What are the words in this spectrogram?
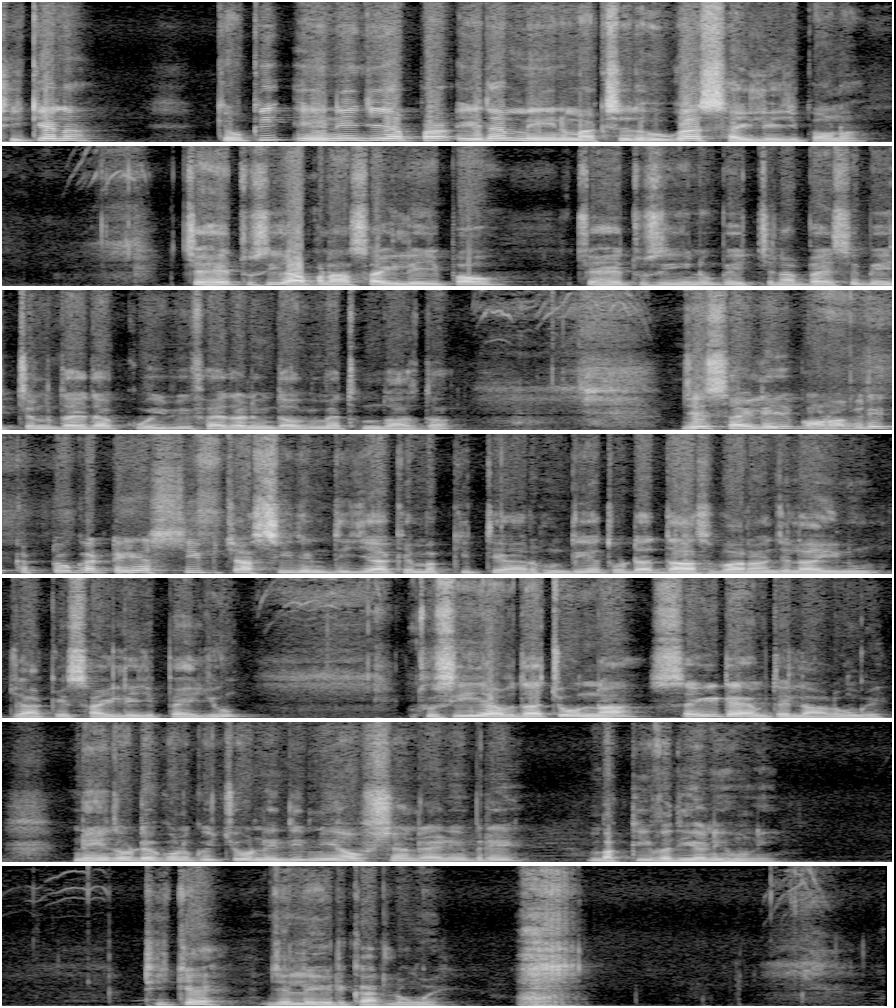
ਠੀਕ ਹੈ ਨਾ? ਕਿਉਂਕਿ ਇਹਨੇ ਜੇ ਆਪਾਂ, ਇਹਦਾ ਮੇਨ ਮਕਸਦ ਹੋਊਗਾ ਸਾਈਲੇਜ ਪਾਉਣਾ। ਚਾਹੇ ਤੁਸੀਂ ਆਪਣਾ ਸਾਈਲੇਜ ਪਾਓ, ਚਾਹੇ ਤੁਸੀਂ ਇਹਨੂੰ ਵੇਚਣਾ। ਵੈਸੇ ਵੇਚਣ ਦਾ ਇਹਦਾ ਕੋਈ ਵੀ ਫਾਇਦਾ ਨਹੀਂ ਹੁੰਦਾ, ਉਹ ਵੀ ਮੈਂ ਤੁਹਾਨੂੰ ਦੱਸਦਾ। ਜੇ ਸਾਈਲੇਜ ਪਾਉਣਾ ਵੀਰੇ, ਘੱਟੋ ਘੱਟ ਇਹ 80 85 ਦਿਨ ਦੀ ਜਾ ਕੇ ਮੱਕੀ ਤਿਆਰ ਹੁੰਦੀ ਹੈ। ਤੁਹਾਡਾ 10 12 ਜੁਲਾਈ ਨੂੰ ਜਾ ਕੇ ਸਾਈਲੇਜ ਪੈ ਜੂ। ਤੁਸੀਂ ਆਪਦਾ ਝੋਨਾ ਸਹੀ ਟਾਈਮ ਤੇ ਲਾ ਲਓਗੇ। ਨਹੀਂ ਤੁਹਾਡੇ ਕੋਲ ਕੋਈ ਝੋਨੇ ਦੀ ਵੀ ਨਹੀਂ ਆਪਸ਼ਨ ਰਹਿਣੀ ਵੀਰੇ, ਮੱਕੀ ਵਧੀਆ ਨਹੀਂ ਹੋਣੀ। ਠੀਕ ਹੈ, ਜੇ ਲੇਟ ਕਰ ਲਓਗੇ।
